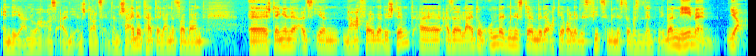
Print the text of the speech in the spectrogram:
Ende Januar aus all ihren Staatsämtern scheidet, hat der Landesverband äh, Stengele als ihren Nachfolger bestimmt. Äh, also Leitung Umweltministerium wird er auch die Rolle des Vizeministerpräsidenten übernehmen. Ja,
